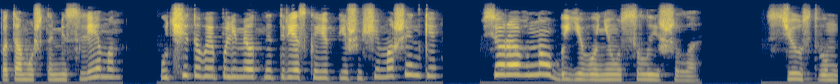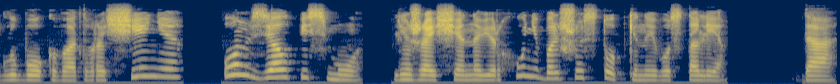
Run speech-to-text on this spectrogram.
потому что мисс Лемон, учитывая пулеметный треск ее пишущей машинки, все равно бы его не услышала. С чувством глубокого отвращения он взял письмо, лежащее наверху небольшой стопки на его столе. Да,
